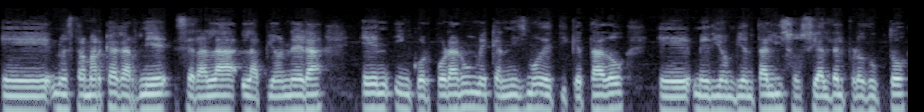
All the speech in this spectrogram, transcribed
Eh, nuestra marca Garnier será la, la, pionera en incorporar un mecanismo de etiquetado eh, medioambiental y social del producto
